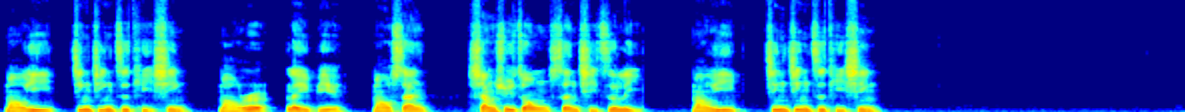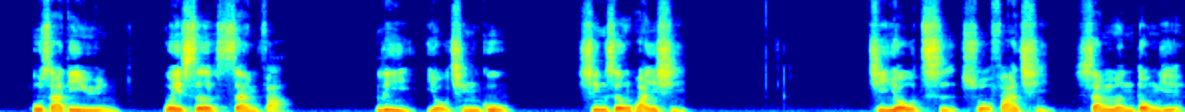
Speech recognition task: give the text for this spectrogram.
卯一精进之体性，卯二类别，卯三相续中生起之理。卯一精进之体性，菩萨地云：为设善法，利有情故，心生欢喜，即由此所发起三门动业。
